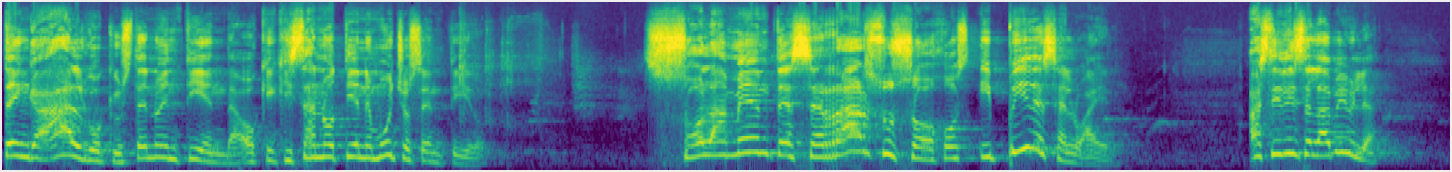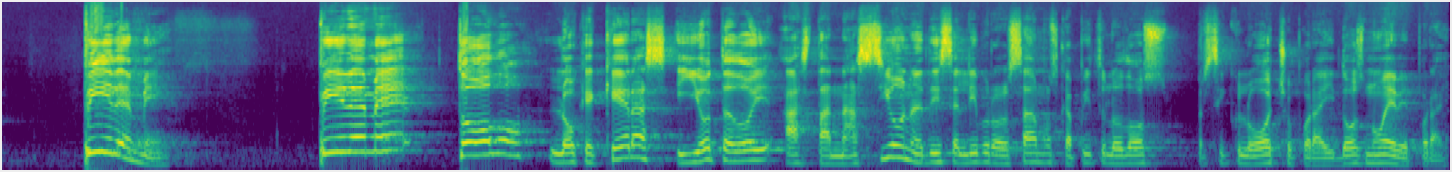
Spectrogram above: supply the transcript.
tenga algo que usted no entienda o que quizá no tiene mucho sentido, solamente cerrar sus ojos y pídeselo a Él. Así dice la Biblia pídeme, pídeme todo lo que quieras y yo te doy hasta naciones, dice el libro de los Salmos capítulo 2, versículo 8 por ahí, 2, 9 por ahí.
